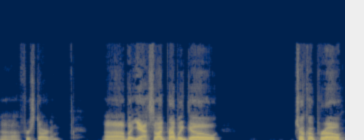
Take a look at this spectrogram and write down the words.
uh, for Stardom. Uh, but yeah, so I'd probably go Choco Pro,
